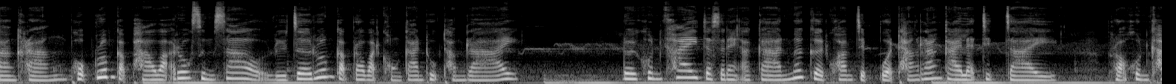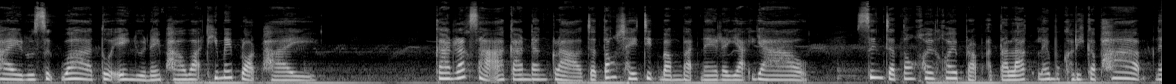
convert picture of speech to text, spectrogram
บางครั้งพบร่วมกับภาวะโรคซึมเศร้า หรือเจอร่วมกับประวัติของการถูกทำร้าย โดยคนไข้จะแสดงอาการเมื่อเกิดความเจ็บปวดทั้งร่างกายและจิตใจ เพราะคนไข้รู้สึกว่าตัวเองอยู่ในภาวะที่ไม่ปลอดภัย การรักษาอาการดังกล่าวจะต้องใช้จิตบำบัดในระยะยาว ซึ่งจะต้องค่อยๆ ปรับอัตลักษณ์และบุคลิกภาพใน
